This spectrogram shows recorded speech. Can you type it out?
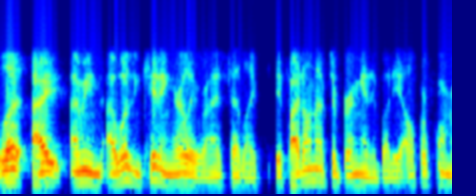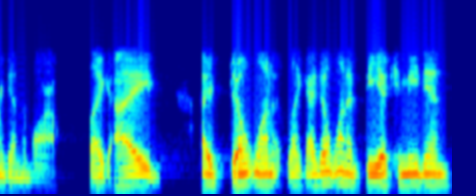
Let I. I mean, I wasn't kidding earlier when I said like, if I don't have to bring anybody, I'll perform again tomorrow. Like, I, I don't want to. Like, I don't want to be a comedian.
